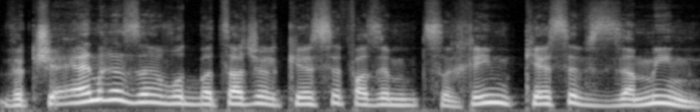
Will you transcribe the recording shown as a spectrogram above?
וכשאין רזרבות בצד של כסף, אז הם צריכים כסף זמין.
